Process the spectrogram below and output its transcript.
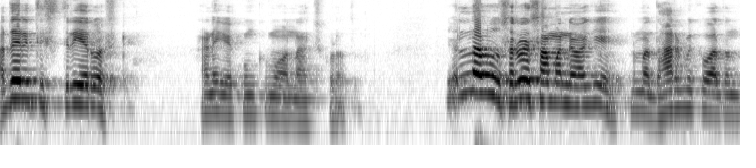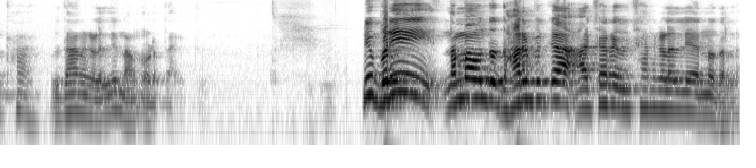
ಅದೇ ರೀತಿ ಸ್ತ್ರೀಯರು ಅಷ್ಟೇ. ಹಣೆಗೆ ಕುಂಕುಮವನ್ನು ಹಚ್ಕೊಳ್ಳೋದು ಎಲ್ಲರೂ ಸರ್ವೇ ಸಾಮಾನ್ಯವಾಗಿ ನಮ್ಮ ಧಾರ್ಮಿಕವಾದಂಥ ವಿಧಾನಗಳಲ್ಲಿ ನಾವು ನೋಡ್ತಾ ಇರ್ತೀವಿ. ನೀವು ಬರೀ ನಮ್ಮ ಒಂದು ಧಾರ್ಮಿಕ ಆಚಾರ ವಿಚಾರಗಳಲ್ಲಿ ಅನ್ನೋದಲ್ಲ.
